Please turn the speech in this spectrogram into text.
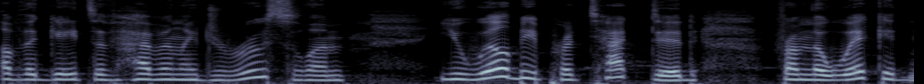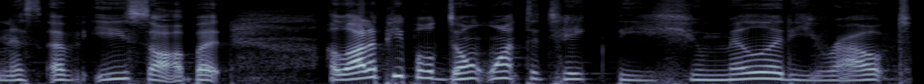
of the gates of heavenly Jerusalem, you will be protected from the wickedness of Esau. But a lot of people don't want to take the humility route,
